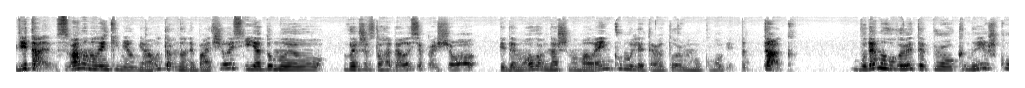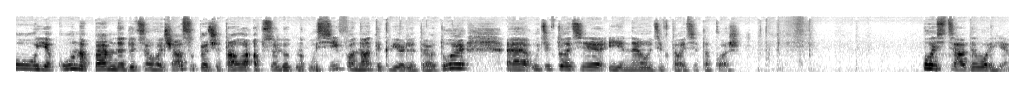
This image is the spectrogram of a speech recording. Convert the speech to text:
Вітаю! З вами маленький Мяу-Мяу, давно не бачились, і я думаю, ви вже здогадалися, про що піде мова в нашому маленькому літературному клубі. Так, будемо говорити про книжку, яку, напевне, до цього часу прочитали абсолютно усі фанати квір-літератури е, у Тіктоці і не у Тіктоці також. Ось ця дилогія.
